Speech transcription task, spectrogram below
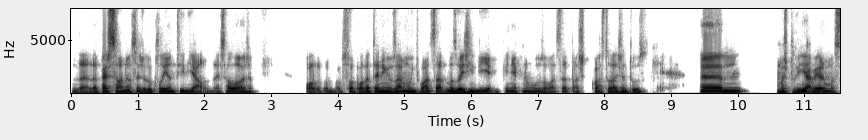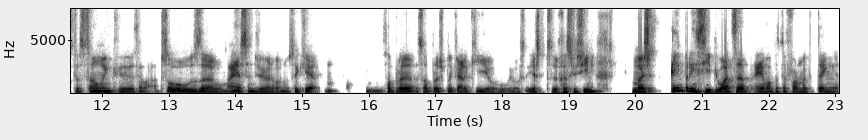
da, da persona, ou seja, do cliente ideal desta loja, pode, a pessoa pode até nem usar muito o WhatsApp, mas hoje em dia, quem é que não usa o WhatsApp? Acho que quase toda a gente usa. Um, mas podia haver uma situação em que, sei lá, a pessoa usa o Messenger ou não sei o quê, só para, só para explicar aqui eu, eu, este raciocínio, mas em princípio o WhatsApp é uma plataforma que tem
